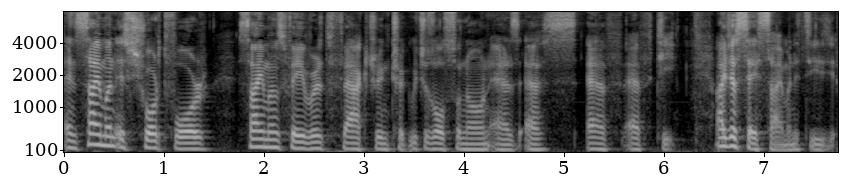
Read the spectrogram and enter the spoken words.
and Simon is short for Simon's favorite factoring trick, which is also known as SFFT. I just say Simon, it's easier.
